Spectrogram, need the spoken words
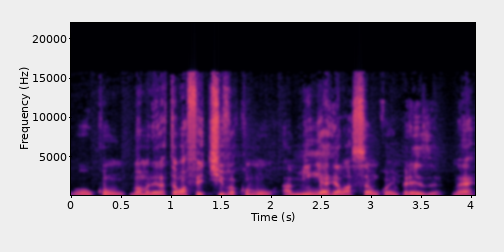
ou com uma maneira tão afetiva como a minha relação com a empresa, né?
